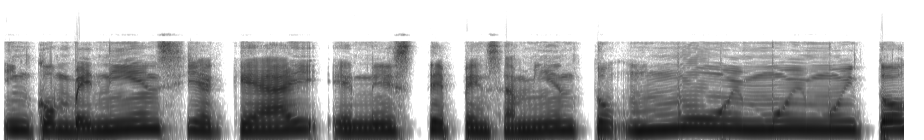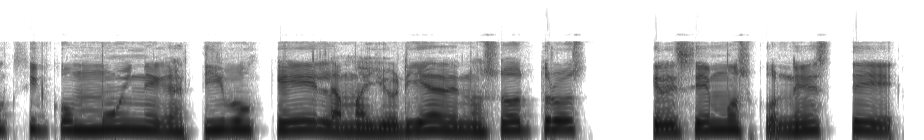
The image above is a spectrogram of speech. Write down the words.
inconveniencia que hay en este pensamiento muy, muy, muy tóxico, muy negativo, que la mayoría de nosotros crecemos con, este,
